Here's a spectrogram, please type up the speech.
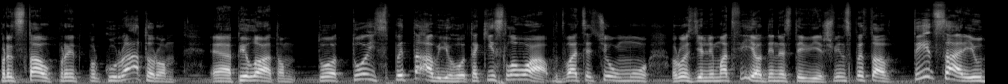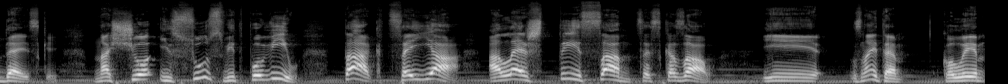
представ перед прокуратором е, Пілатом, то той спитав його такі слова в 27 розділі Матфія, 11 вірш. Він спитав: Ти цар іудейський? На що Ісус відповів: Так, це я, але ж ти сам це сказав. І знаєте, коли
